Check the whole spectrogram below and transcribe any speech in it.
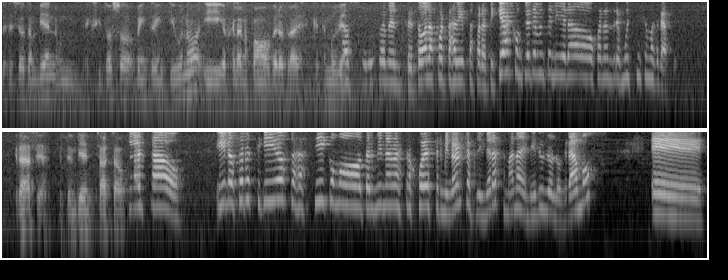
les deseo también un exitoso 2021 y ojalá nos podamos ver otra vez, que estén muy bien. Absolutamente, todas las puertas abiertas para ti. Quedas completamente liberado, Juan Andrés, muchísimas gracias. Gracias, que estén bien, chao, chao. Chao, chao. Y nosotros, chiquillos, así como termina nuestro jueves, terminó nuestra primera semana de enero y lo logramos. Eh,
